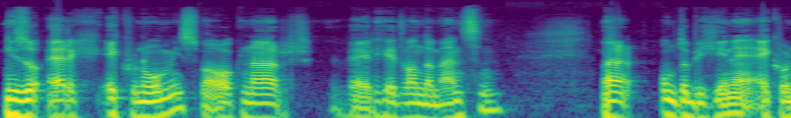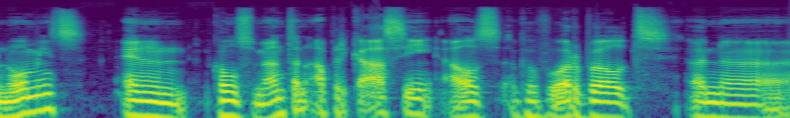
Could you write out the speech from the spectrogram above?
Niet zo erg economisch, maar ook naar de veiligheid van de mensen. Maar om te beginnen, economisch, in een consumentenapplicatie, als bijvoorbeeld een eh,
